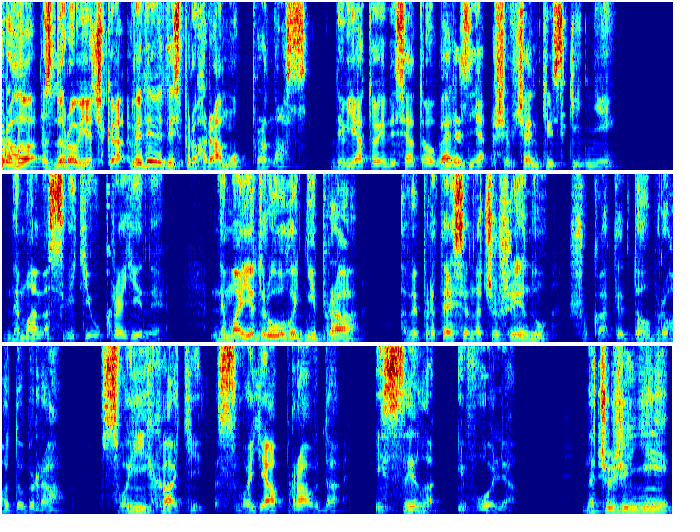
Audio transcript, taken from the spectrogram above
Доброго здоров'ячка! Ви дивитесь програму про нас 9 і 10 березня Шевченківські дні. Нема на світі України, немає другого Дніпра, а ви претеся на чужину шукати доброго добра. В своїй хаті своя правда, і сила, і воля. На чужині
